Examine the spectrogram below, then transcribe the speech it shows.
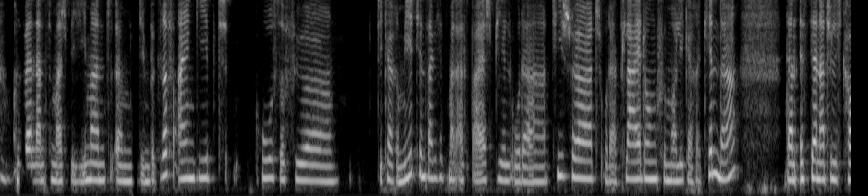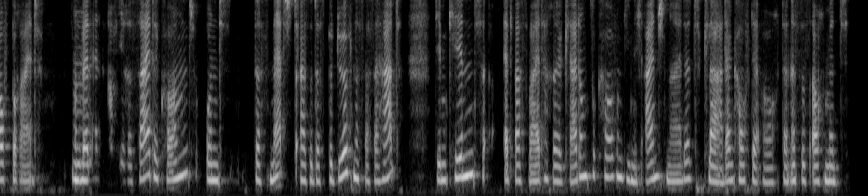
Mhm. Und wenn dann zum Beispiel jemand ähm, den Begriff eingibt, Hose für dickere Mädchen, sage ich jetzt mal als Beispiel, oder T-Shirt oder Kleidung für molligere Kinder, dann ist der natürlich kaufbereit. Und mhm. wenn er auf ihre Seite kommt und das matcht, also das Bedürfnis, was er hat, dem Kind etwas weitere Kleidung zu kaufen, die nicht einschneidet, klar, dann kauft er auch. Dann ist es auch mit,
